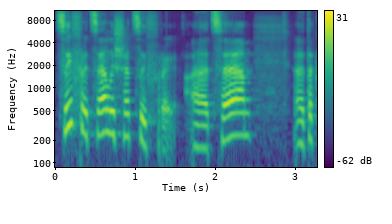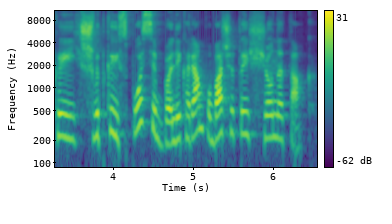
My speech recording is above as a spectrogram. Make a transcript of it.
Цифри це лише цифри. Е, Це е, такий швидкий спосіб лікарям побачити, що не так.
